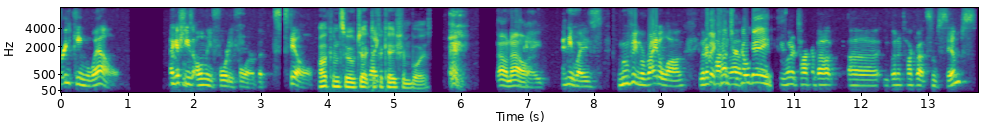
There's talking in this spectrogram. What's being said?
freaking well. I guess she's only forty four, but still. Welcome to objectification, boys. Oh no. Okay. Anyways, moving right along. You want to talk Hunter, about? go gay. You want to talk about? Uh, you want to talk about some simps?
